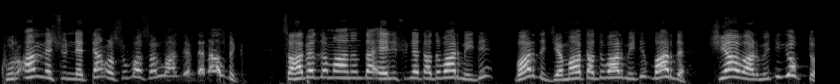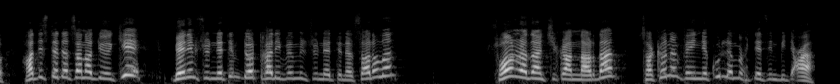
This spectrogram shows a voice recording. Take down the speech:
Kur'an ve sünnetten Resulullah sallallahu aleyhi ve sellem'den aldık. Sahabe zamanında ehli sünnet adı var mıydı? Vardı. Cemaat adı var mıydı? Vardı. Şia var mıydı? Yoktu. Hadiste de sana diyor ki benim sünnetim dört halifemin sünnetine sarılın. Sonradan çıkanlardan sakının fe inne kulle muhdesin bid'a.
